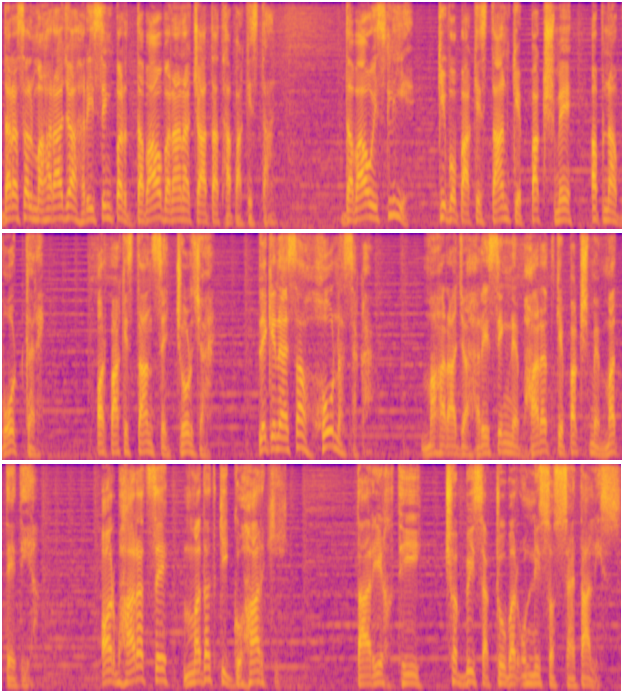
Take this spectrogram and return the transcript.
दरअसल महाराजा हरि सिंह पर दबाव बनाना चाहता था पाकिस्तान। दबाव इसलिए कि वो पाकिस्तान के पक्ष में अपना वोट करें और पाकिस्तान से जुड़ जाएँ, लेकिन ऐसा हो न सका। महाराजा हरि सिंह ने भारत के पक्ष में मत दे दिया। और भारत से मदद की गुहार की। तारीख थी 26 अक्टूबर 1947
